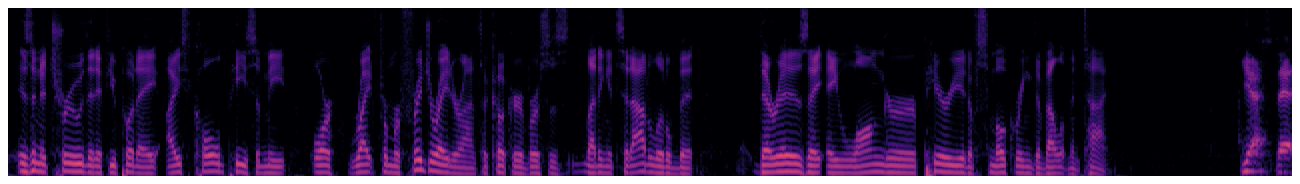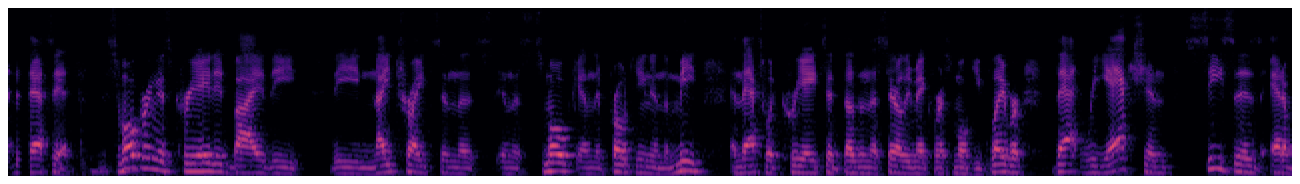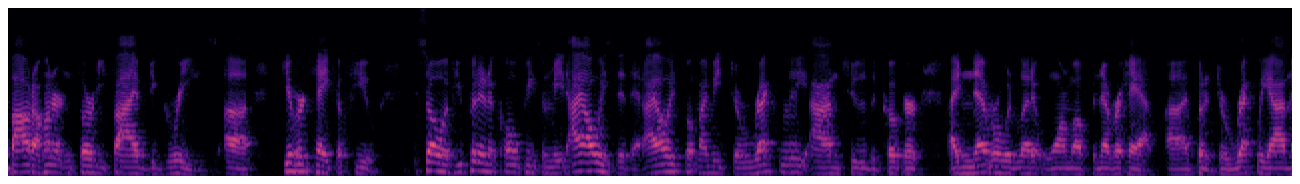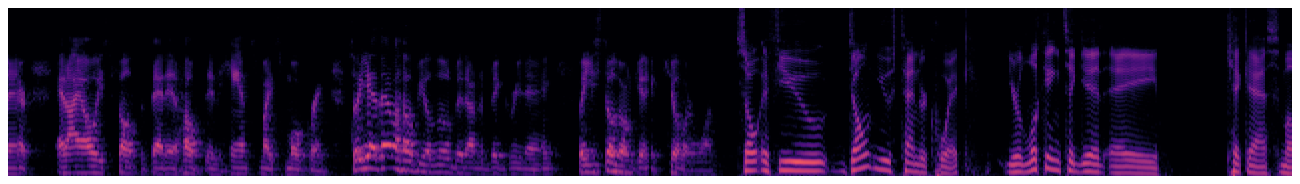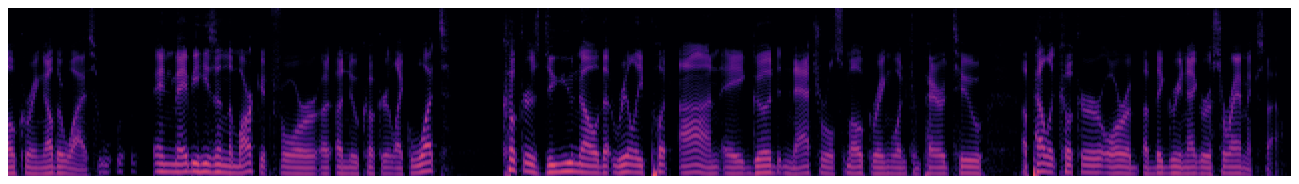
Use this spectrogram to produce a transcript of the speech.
isn't it true that if you put a ice cold piece of meat or right from refrigerator onto cooker versus letting it sit out a little bit, there is a, a longer period of smoke ring development time. Yes, that that's it. Smoke ring is created by the the nitrites in the in the smoke and the protein in the meat, and that's what creates it. Doesn't necessarily make for a smoky flavor. That reaction ceases at about 135 degrees, uh, give or take a few so if you put in a cold piece of meat, I always did that. I always put my meat directly onto the cooker. I never would let it warm up, and never have. Uh, I put it directly on there, and I always felt that that it helped enhance my smoke ring. So yeah, that'll help you a little bit on the big green egg, but you still don't get a killer one. So if you don't use Tender Quick, you're looking to get a kick-ass smoke ring otherwise, and maybe he's in the market for a, a new cooker. Like what? Cookers do you know that really put on a good natural smoke ring when compared to a pellet cooker or a, a big green egg or a ceramic style?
